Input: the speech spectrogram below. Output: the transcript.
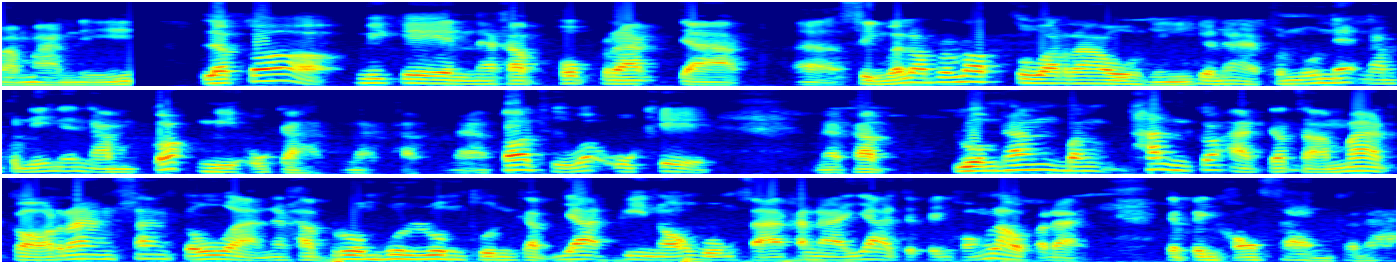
ประมาณนี้ แล้วก็มีเกณฑ์นะครับ พบรักจากสิ่งแวดล้อมรอบๆตัวเราอย่างนี้ก็ได้ คนนู้นแนะนำคนนี้แนะนำก็มีโอกาสนะครับนะก็ถือว่าโอเคนะครับ รวมทั้งบางท่านก็อาจจะสามารถก่อร่างสร้างตัวนะครับ ร่วมหุ้นร่วมทุนกับญาติพี่น้องวงศาคณาญาติจะเป็นของเราก็ได้ จะเป็นของแฟนก็ได้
